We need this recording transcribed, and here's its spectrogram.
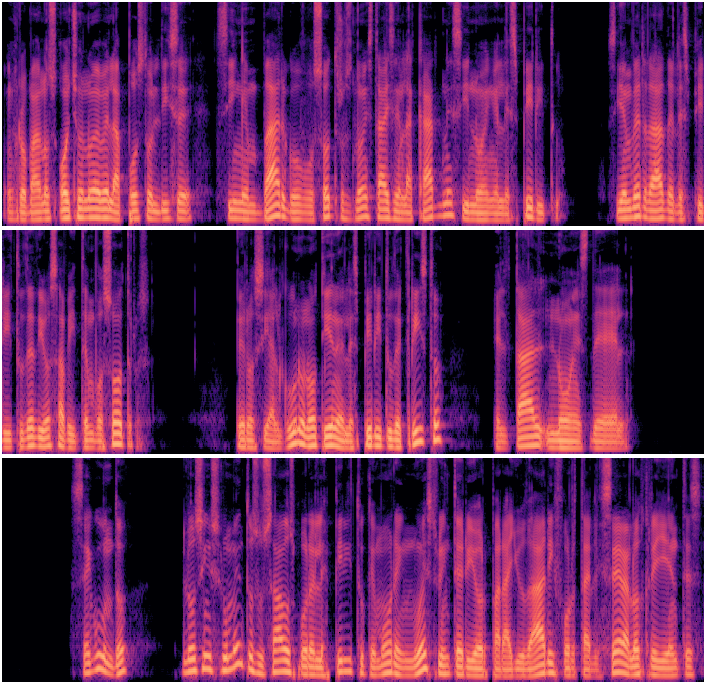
En Romanos 8:9 el apóstol dice, Sin embargo, vosotros no estáis en la carne, sino en el Espíritu, si en verdad el Espíritu de Dios habita en vosotros. Pero si alguno no tiene el Espíritu de Cristo, el tal no es de él. Segundo, los instrumentos usados por el Espíritu que mora en nuestro interior para ayudar y fortalecer a los creyentes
